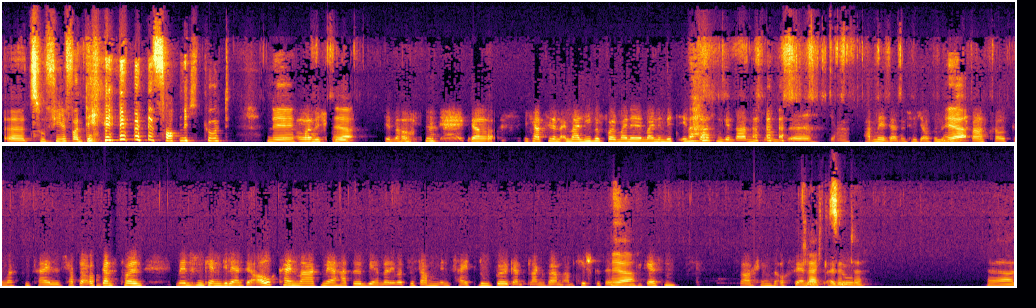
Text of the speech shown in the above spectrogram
äh, zu viel von dem ist auch nicht gut. Nee. Auch nicht gut. Ja. Genau. ja, ich habe sie dann einmal liebevoll meine, meine Mitinsassen genannt und äh, ja, habe mir da natürlich auch so ein bisschen ja. Spaß draus gemacht zum Teil. Ich habe da auch einen ganz tollen Menschen kennengelernt, der auch keinen Markt mehr hatte. Wir haben dann immer zusammen in Zeitlupe ganz langsam am Tisch gesessen ja. und gegessen. Das war schon auch sehr nett. Also, ja,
